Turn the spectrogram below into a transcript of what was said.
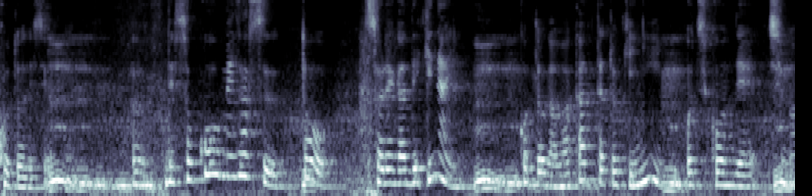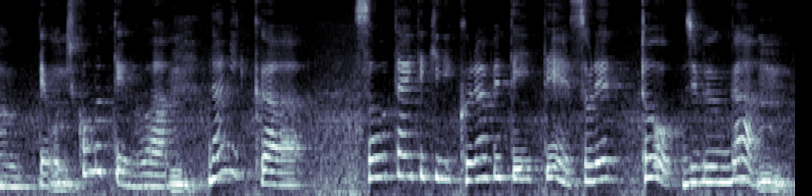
ことですよね、にうんうんうん。でそこを目指すと、それができないことが分かった時にうん。落ち込んでしまう、でうん。落ち込むっていうのはうん。何か相対的に比べていてそれと自分が、うん。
